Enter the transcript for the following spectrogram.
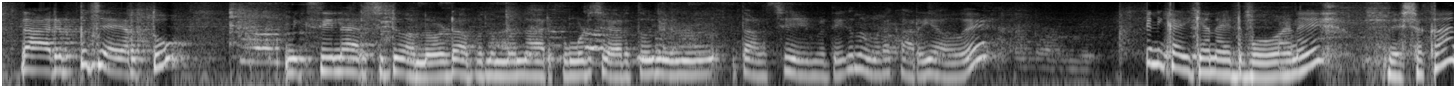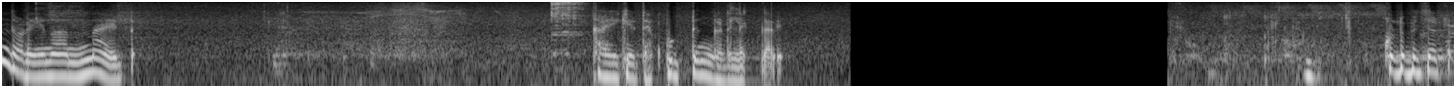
ഇത് അരപ്പ് ചേർത്തു. മിക്സിയിൽ അരച്ചിട്ട് വന്നോട്ടോ അപ്പോൾ നമ്മൾ അരപ്പും കൂടി ചേർത്ത് ഇനി തിളച്ച് കഴിയുമ്പോഴത്തേക്ക് നമ്മുടെ കറിയാവേ ഇനി കഴിക്കാനായിട്ട് പോവാണേ. വിശക്കാൻ തുടങ്ങി നന്നായിട്ട്. കഴിക്കട്ടെ പുട്ടും കടലക്കറി. കുടിപ്പിച്ചോട്ടെ.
